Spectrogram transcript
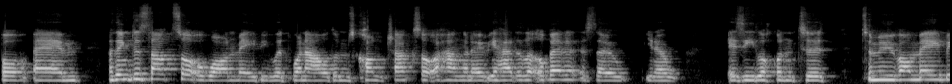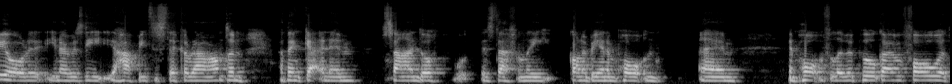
But um, I think there's that sort of one maybe with Wijnaldum's contract sort of hanging over your head a little bit as though, you know, is he looking to to move on maybe, or you know, is he happy to stick around? And I think getting him signed up is definitely going to be an important um, important for Liverpool going forward.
